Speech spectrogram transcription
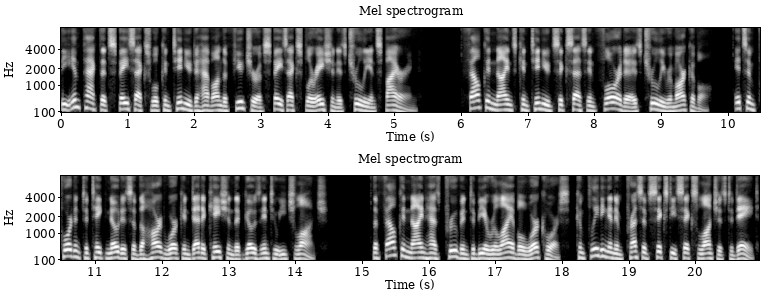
The impact that SpaceX will continue to have on the future of space exploration is truly inspiring. Falcon 9's continued success in Florida is truly remarkable. It's important to take notice of the hard work and dedication that goes into each launch. The Falcon 9 has proven to be a reliable workhorse, completing an impressive 66 launches to date.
